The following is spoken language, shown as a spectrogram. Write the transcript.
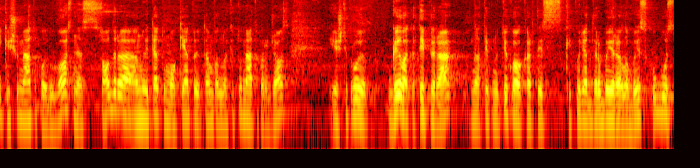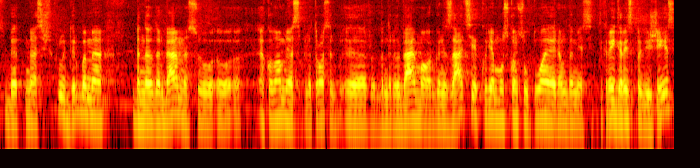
iki šių metų pabaigos, nes sodra anuitetų mokėtojų tampa nuo kitų metų pradžios. Iš tikrųjų, gaila, kad taip yra, na taip nutiko, kartais kai kurie darbai yra labai skubus, bet mes iš tikrųjų dirbame, bendradarbiavame su e, ekonominės plėtros ir bendradarbiavimo organizacija, kurie mus konsultuoja remdamiesi tikrai gerais pavyzdžiais.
